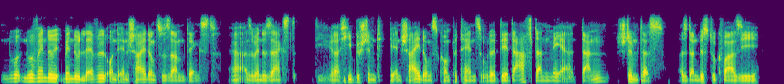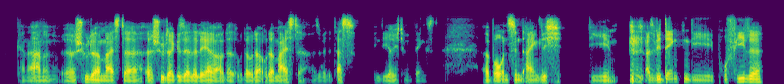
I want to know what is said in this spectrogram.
nur, nur wenn du, wenn du Level und Entscheidung zusammen denkst. Ja, also wenn du sagst, die Hierarchie bestimmt die Entscheidungskompetenz oder der darf dann mehr, dann stimmt das. Also dann bist du quasi, keine Ahnung, äh, Schüler, Meister, äh, Schüler, Geselle, Lehrer oder, oder, oder, oder Meister. Also wenn du das in die Richtung denkst. Äh, bei uns sind eigentlich die, also wir denken die Profile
